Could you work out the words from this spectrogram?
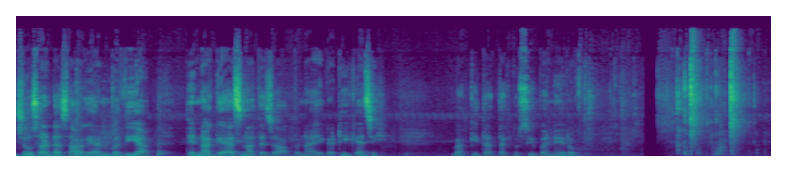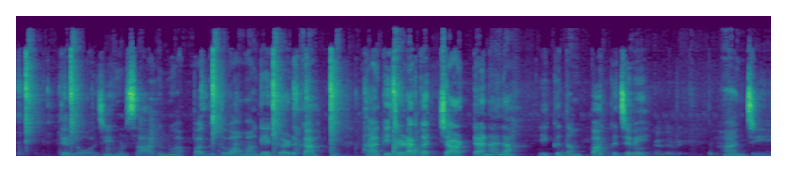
ਜੋ ਸਾਡਾ ਸਾਗ ਐਨ ਵਧੀਆ ਤੇ ਨਾ ਗੈਸ, ਨਾ ਤੇਜ਼ਾਬ ਬਣਾਏਗਾ, ਠੀਕ ਹੈ ਜੀ? ਬਾਕੀ ਤਦ ਤੱਕ ਤੁਸੀਂ ਬਨੇ ਰਹੋ। ਤੇ ਲਓ ਜੀ, ਹੁਣ ਸਾਗ ਨੂੰ ਆਪਾਂ ਦਵਾਵਾਂਗੇ ਗੜਕਾ। ਤਾਂ ਕਿ ਜਿਹੜਾ ਕੱਚਾ ਆਟਾ ਹੈ ਨਾ ਇਹਦਾ ਇੱਕਦਮ ਪੱਕ ਜਾਵੇ। ਹਾਂਜੀ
